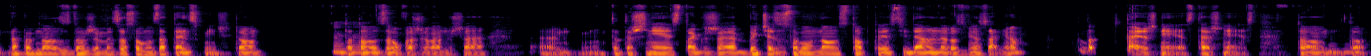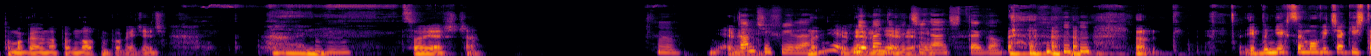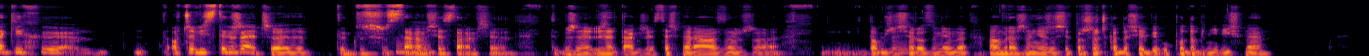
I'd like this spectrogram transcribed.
na pewno zdążymy za sobą zatęsknić. To, to, to mhm. zauważyłem, że to też nie jest tak, że bycie ze sobą non-stop to jest idealne rozwiązanie. No, bo też nie jest, też nie jest. To, mhm. to, to mogę na pewno o tym powiedzieć. Mhm. Co jeszcze? Hmm. Nie Dam wiem. ci chwilę. No nie wiem. Nie będę nie wycinać wiem. tego. no, jakby nie chcę mówić jakichś takich e, oczywistych rzeczy. Staram mhm. się, staram się, że, że tak, że jesteśmy razem, że dobrze mhm. się rozumiemy. Mam wrażenie, że się troszeczkę do siebie upodobniliśmy.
